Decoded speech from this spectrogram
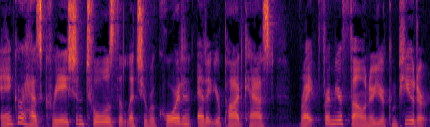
Anchor has creation tools that let you record and edit your podcast right from your phone or your computer.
